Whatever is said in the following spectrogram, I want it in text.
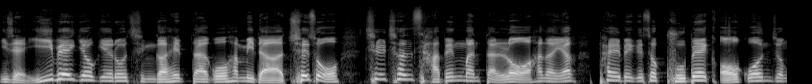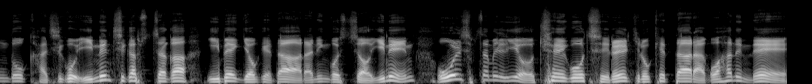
이제 200여 개로 증가했다고 합니다. 최소 7,400만 달러 하나 약 800에서 900억 원 정도 가지고 있는 지갑 숫자가 200여 개다라는 것이죠. 이는 5월 13일 이후 최고치를 기록했다라고 하는데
